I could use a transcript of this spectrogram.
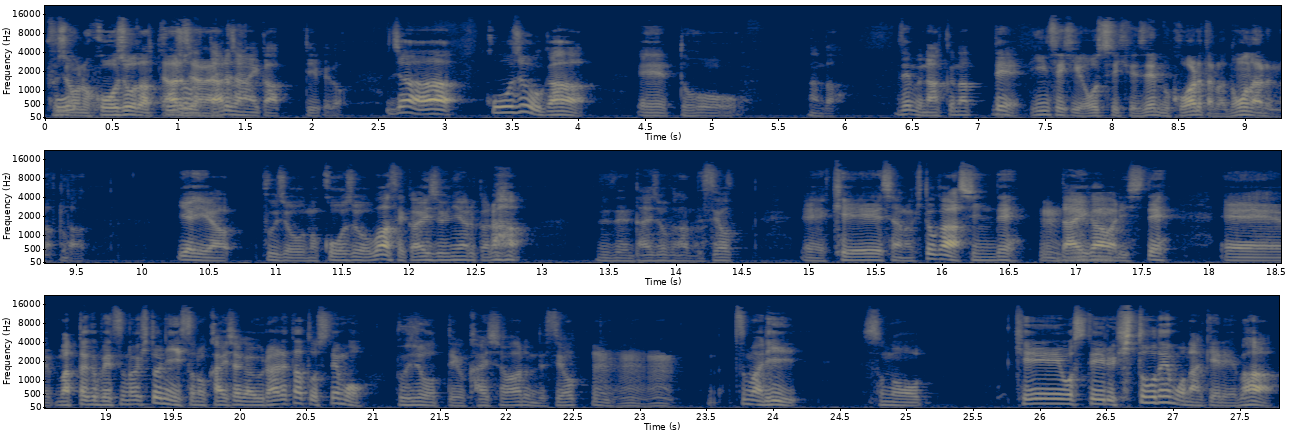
プジョーの工場だってあるじゃないるじゃないかっていうけど。じゃあ工場がえっ、となんだ全部なくなって隕石が落ちてきて全部壊れたらどうなるんだと。だいやいやプジョーの工場は世界中にあるから全然大丈夫なんですよ、えー経営者の人が死んでうんうんうん。代替わりして、えー全く別の人にその会社が売られたとしてもプジョーっていう会社はあるんですよ。うんうんうん。つまりその経営をしている人でもなければ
